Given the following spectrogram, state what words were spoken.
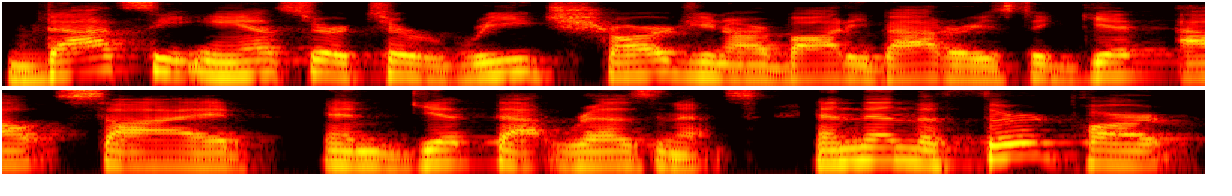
that's the answer to recharging our body batteries to get outside and get that resonance. And then the third part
